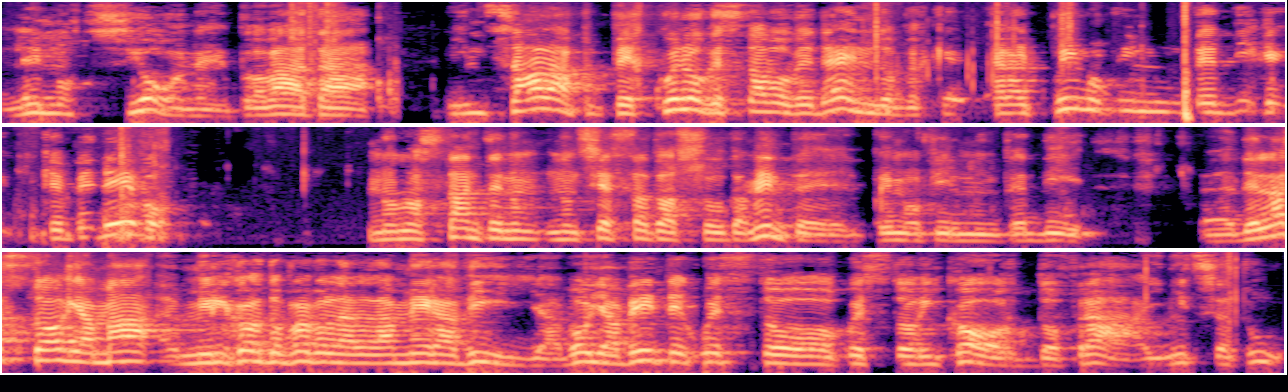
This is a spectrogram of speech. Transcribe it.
l'emozione provata in sala per quello che stavo vedendo, perché era il primo film in 3D che, che vedevo, nonostante non, non, sia stato assolutamente il primo film in 3D eh, della storia, ma mi ricordo proprio la, la meraviglia. Voi avete questo, questo, ricordo, Fra, inizia tu.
